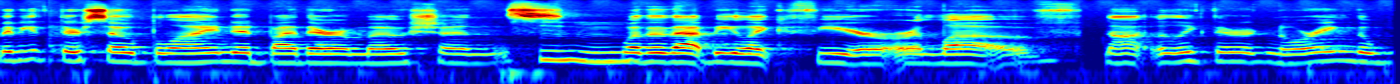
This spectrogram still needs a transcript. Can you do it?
maybe they're so blinded by their emotions, mm-hmm. whether that be like fear or love, not like they're ignoring the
